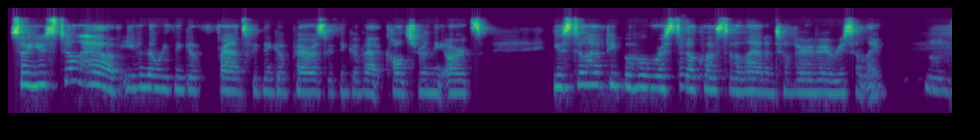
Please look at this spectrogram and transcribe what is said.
So you still have, even though we think of France, we think of Paris, we think of that culture and the arts, you still have people who were still close to the land until very, very recently. Mm.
